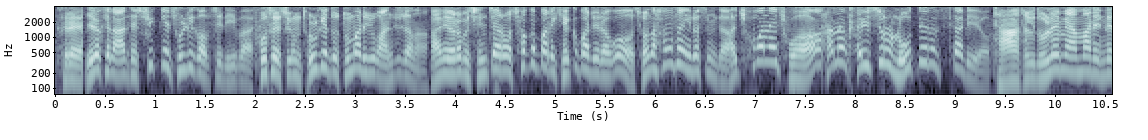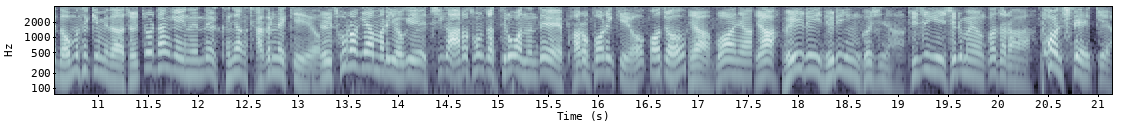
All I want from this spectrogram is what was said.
그래. 이렇게 나한테 쉽게 줄 리가 없지 리바. 보세요. 지금 돌게도 두 마리 주고 안 주잖아. 아니 여러분 진짜로 첫 끝발이 개끝발이라고 저는 항상 이렇습니다. 아, 초반에 좋아? 하면 갈수록 롯데는 스타일이에요. 자 저기 놀래미 한 마리 인데 너무 새끼입니다. 저기 쫄짱게 있는데 그냥 작은 렉기예요. 여기 소라기 한 마리 여기 지가 알아서 혼자 들어왔는데 바로 버릴게요. 꺼져. 야 뭐하냐? 야 왜 이리 느린 것이냐? 뒤지기 싫으면 꺼져라. 펀치 렉기야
